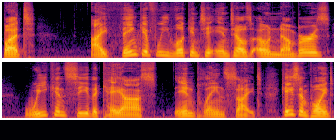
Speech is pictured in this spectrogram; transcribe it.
But I think if we look into Intel's own numbers, we can see the chaos in plain sight. Case in point,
